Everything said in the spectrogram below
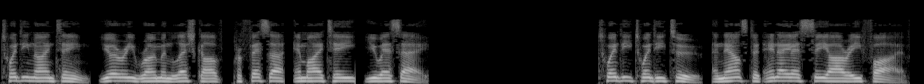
2019, Yuri Roman Leshkov, Professor, MIT, USA 2022, announced at NASCRE 5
